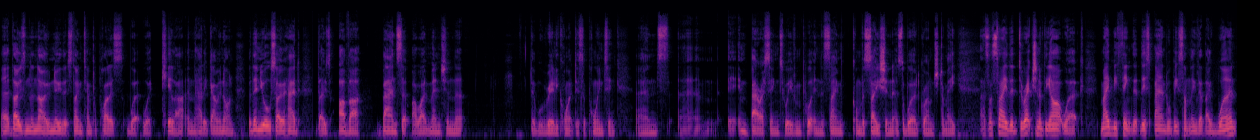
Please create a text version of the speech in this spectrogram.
Uh, those in the know knew that Stone Temple Pilots were, were killer and had it going on. But then you also had those other bands that I won't mention that that were really quite disappointing and um, embarrassing to even put in the same conversation as the word grunge to me. As I say, the direction of the artwork made me think that this band will be something that they weren't.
